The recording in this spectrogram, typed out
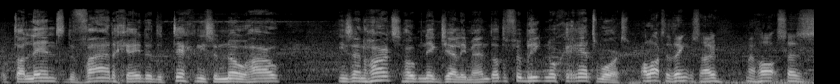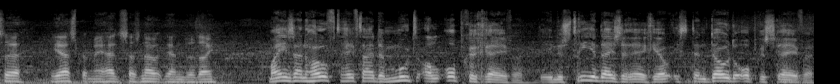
Het talent, de vaardigheden, de technische know-how. In zijn hart hoopt Nick Jellyman dat de fabriek nog gered wordt. I like to think so. My heart says uh, yes, but my head says no at the end of the day. Maar in zijn hoofd heeft hij de moed al opgegeven. De industrie in deze regio is ten dode opgeschreven.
